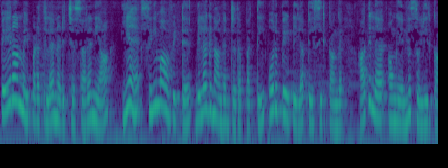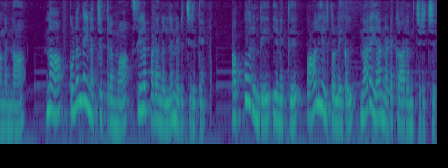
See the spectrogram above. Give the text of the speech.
பேராண்மை படத்துல நடிச்ச சரண்யா ஏன் சினிமாவை விட்டு விலகுனாங்கன்றத பத்தி ஒரு பேட்டியில பேசியிருக்காங்க. அதுல அவங்க என்ன சொல்லியிருக்காங்கன்னா நான் குழந்தை நட்சத்திரமா சில படங்கள்ல நடிச்சிருக்கேன். அப்போ இருந்தே எனக்கு பாலியல் தொல்லைகள் நிறைய நடக்க ஆரம்பிச்சிடுச்சு.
